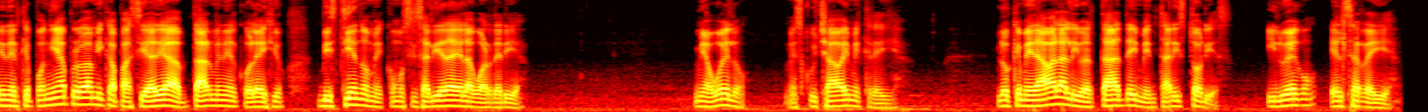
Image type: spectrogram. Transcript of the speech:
en el que ponía a prueba mi capacidad de adaptarme en el colegio, vistiéndome como si saliera de la guardería. Mi abuelo me escuchaba y me creía, lo que me daba la libertad de inventar historias, y luego él se reía.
